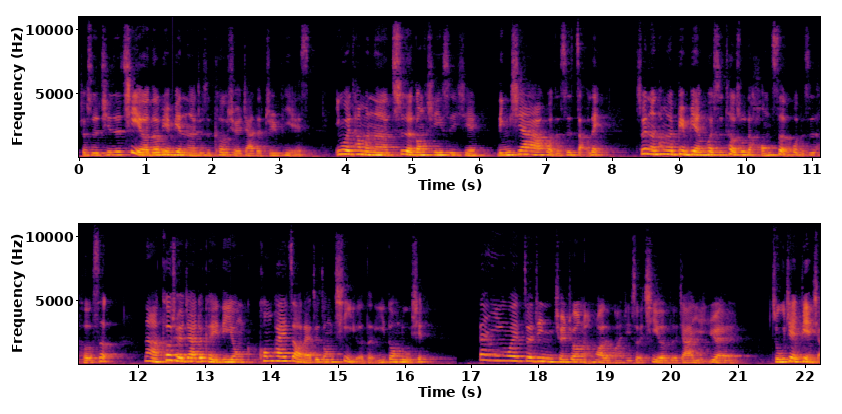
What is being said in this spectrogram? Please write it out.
就是其实企鹅的便便呢，就是科学家的 GPS，因为他们呢吃的东西是一些磷虾啊，或者是藻类，所以呢，他们的便便会是特殊的红色或者是褐色。那科学家就可以利用空拍照来追踪企鹅的移动路线。但因为最近全球暖化的关系，所以企鹅的家也越逐渐变小。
